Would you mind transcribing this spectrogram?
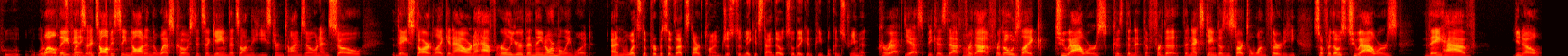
Who? who what, well, they playing? it's, it's obviously not in the West Coast. It's a game that's on the Eastern time zone, and so they start like an hour and a half earlier than they normally would. And what's the purpose of that start time? Just to make it stand out so they can people can stream it. Correct. Yes, because that Oh, for that for those like two hours, because the, the for the the next game doesn't start till 1.30. So for those two hours, they have you know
